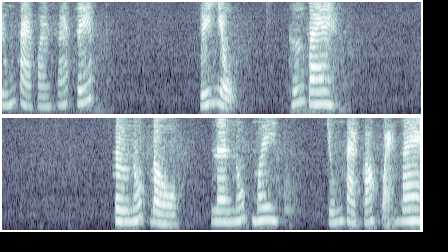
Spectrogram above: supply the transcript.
chúng ta quan sát tiếp. Ví dụ, thứ ba. Từ nốt đồ lên nốt mi, chúng ta có quãng 3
